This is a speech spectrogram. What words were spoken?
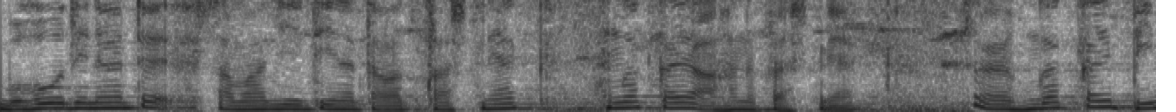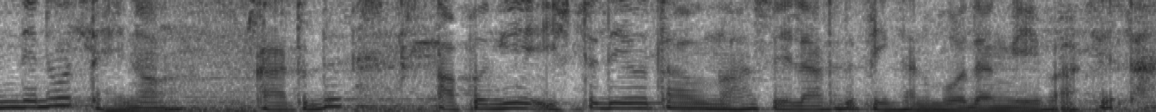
බොහෝ දෙනාට සමාජයේ තියෙන තවත් ප්‍රශ්නයක් හුඟක් අය අහන ප්‍රශ්නයක්. හුඟක් අය පින් දෙනවත් ඇහෙනවා. කාටද අපගේ ඉෂ්ට දේවතාවුන් වහන්සේලාටද පින් අනුමෝදන් වේවා කියලා.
